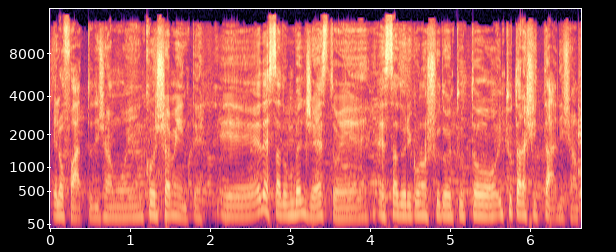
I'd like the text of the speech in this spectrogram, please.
e l'ho fatto diciamo inconsciamente e, ed è stato un bel gesto e è stato riconosciuto in, tutto, in tutta la città diciamo.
